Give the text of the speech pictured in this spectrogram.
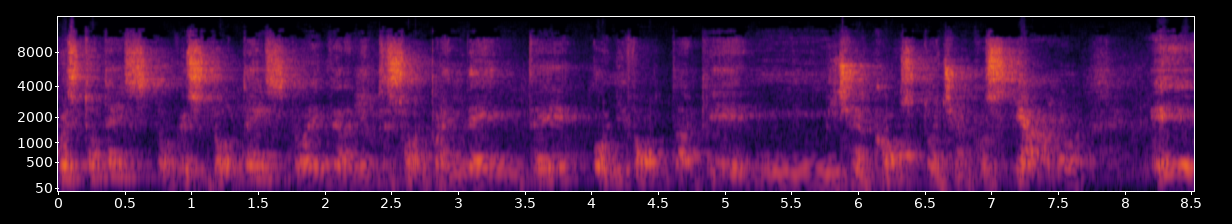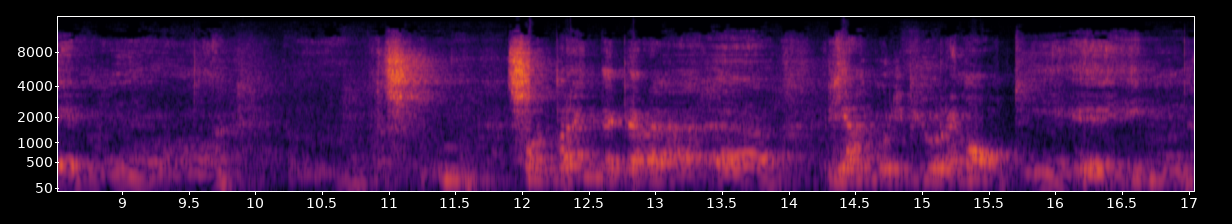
Questo testo, questo testo, è veramente sorprendente, ogni volta che mm, mi ci accosto e ci accostiamo eh, sorprende per eh, gli angoli più remoti, eh, i,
